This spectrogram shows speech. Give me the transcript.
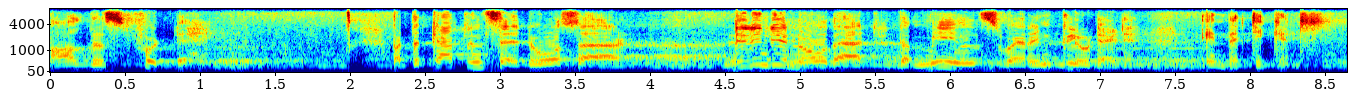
all this food. But the captain said, Oh, sir, didn't you know that the meals were included in the ticket?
